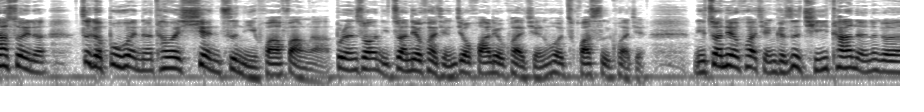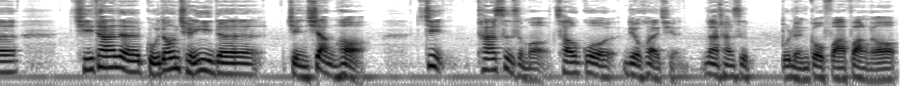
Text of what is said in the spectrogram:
那所以呢，这个部分呢，它会限制你发放啦，不能说你赚六块钱就花六块钱或花四块钱。你赚六块钱，可是其他的那个其他的股东权益的减项哈，即它是什么超过六块钱，那它是不能够发放的哦。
